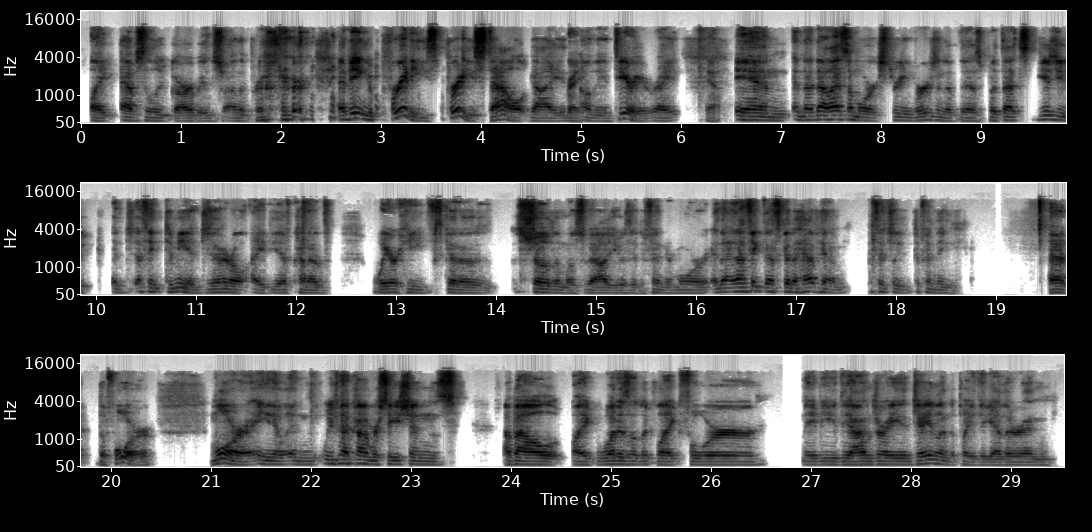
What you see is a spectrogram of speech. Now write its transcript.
like absolute garbage on the perimeter. And being a pretty pretty stout guy right. on the interior right? Yeah. And and now that's a more extreme version of this but that gives you i think to me a general idea of kind of where he's going to show the most value as a defender more. And i think that's going to have him potentially defending at the four more you know and we've had conversations about like what does it look like for maybe DeAndre and Jalen to play together and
